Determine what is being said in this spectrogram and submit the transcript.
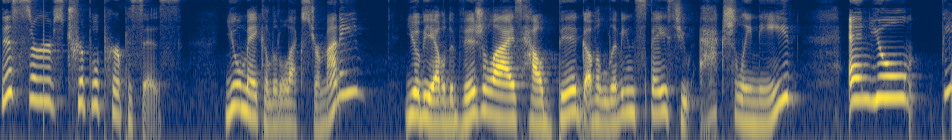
This serves triple purposes. You'll make a little extra money, you'll be able to visualize how big of a living space you actually need, and you'll be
